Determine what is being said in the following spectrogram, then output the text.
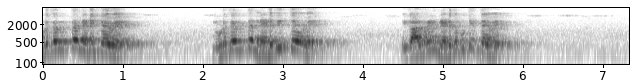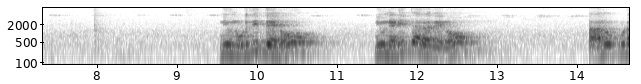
ನುಡಿದಂತೆ ನಡೀತೇವೆ. ನುಡಿದಂತೆ ನಡೆದಿದ್ದೇವೆ. ಈಗ ಆಲ್ರೆಡಿ ನಡೆದು ಬಿಟ್ಟಿದ್ದೇವೆ ನೀವು ನುಡಿದಿದ್ದೇನು, ನೀವು ನಡೀತಾ ಇರೋದೇನು, ನಾನು ಕೂಡ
